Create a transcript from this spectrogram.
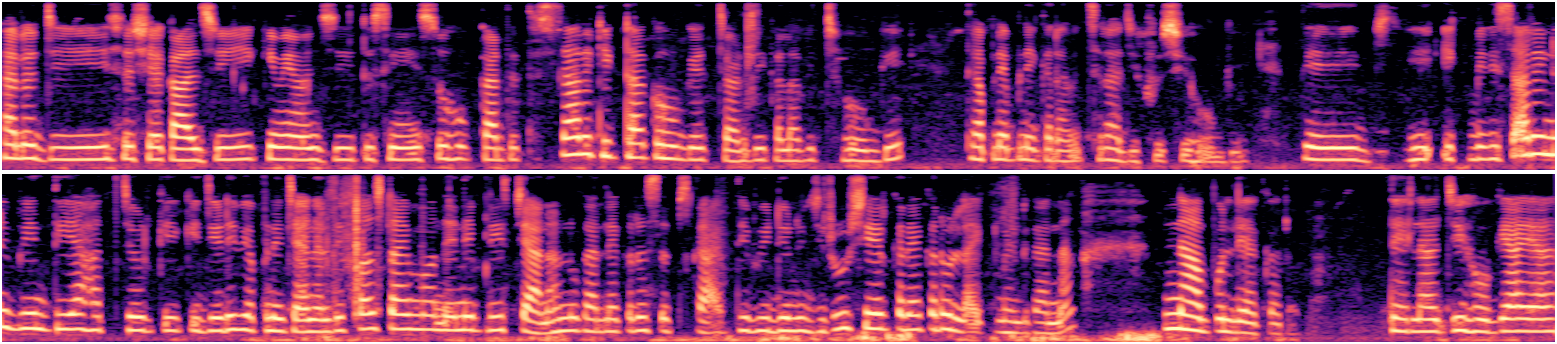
ਹੈਲੋ ਜੀ ਸਤਿ ਸ਼੍ਰੀ ਅਕਾਲ ਜੀ ਕਿਵੇਂ ਹੋ ਜੀ ਤੁਸੀਂ ਸੋ ਹੋਪ ਕਰਦੇ ਤੁਸੀਂ ਸਾਰੇ ਠੀਕ ਠਾਕ ਹੋਗੇ ਚੜ੍ਹਦੀ ਕਲਾ ਵਿੱਚ ਹੋਗੇ ਤੇ ਆਪਣੇ ਆਪਣੇ ਘਰਾਂ ਵਿੱਚ ਰਾਜੀ ਖੁਸ਼ੀ ਹੋਗੇ ਅਤੇ ਇੱਕ ਮੇਰੀ ਸਾਰਿਆਂ ਨੂੰ ਬੇਨਤੀ ਹੈ ਹੱਥ ਜੋੜ ਕੇ ਕਿ ਜਿਹੜੇ ਵੀ ਆਪਣੇ ਚੈਨਲ ਤੇ ਫਸਟ ਟਾਈਮ ਆਉਂਦੇ ਨੇ ਪਲੀਜ਼ ਚੈਨਲ ਨੂੰ ਕਰ ਲਿਆ ਕਰੋ ਸਬਸਕ੍ਰਾਈਬ ਅਤੇ ਵੀਡੀਓ ਨੂੰ ਜਰੂਰ ਸ਼ੇਅਰ ਕਰਿਆ ਕਰੋ ਲਾਈਕ ਕਮੈਂਟ ਕਰਨਾ ਨਾ ਭੁੱਲਿਆ ਕਰੋ। ਅਤੇ ਲਓ ਜੀ, ਹੋ ਗਿਆ ਆ,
